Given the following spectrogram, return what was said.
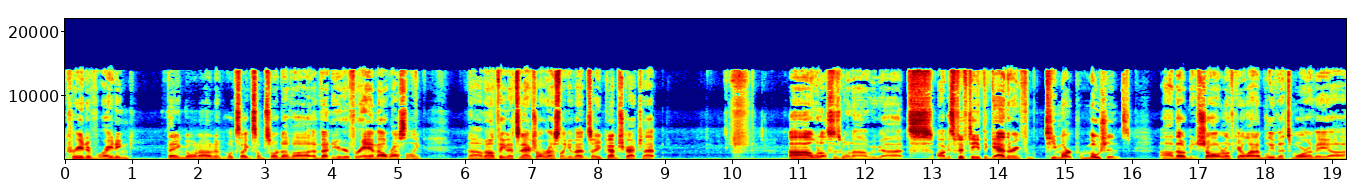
Creative Writing thing going on. It looks like some sort of uh, event here for AML Wrestling. Um, I don't think that's an actual wrestling event, so you can kind of scratch that. Uh, what else is going on? We've got August 15th, The Gathering from T Mart Promotions. Uh, that would be in Charlotte, North Carolina. I believe that's more of a uh,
